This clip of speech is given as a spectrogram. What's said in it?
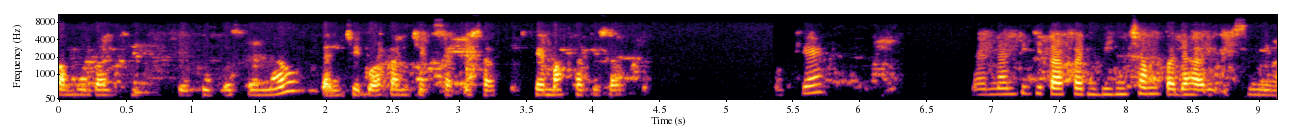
kamu bagi cikgu personal dan cikgu akan cek satu-satu, semak satu-satu. Okay. Dan nanti kita akan bincang pada hari Isnin.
